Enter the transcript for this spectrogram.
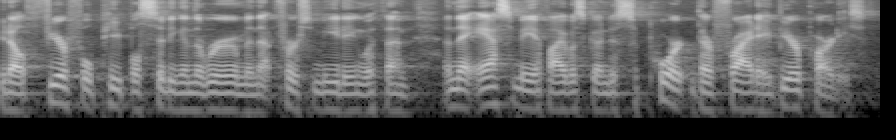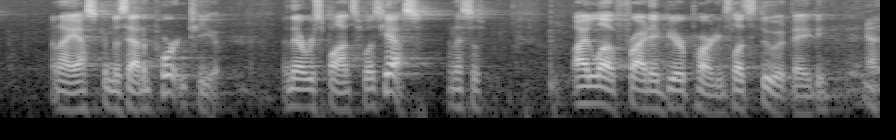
you know, fearful people sitting in the room in that first meeting with them, and they asked me if I was going to support their Friday beer parties, and I asked them, "Is that important to you?" And their response was, "Yes." And I said, "I love Friday beer parties. Let's do it, baby."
